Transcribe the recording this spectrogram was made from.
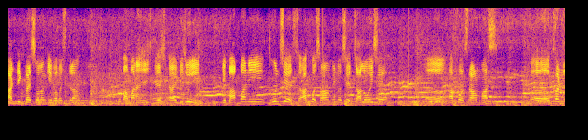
હાર્દિકભાઈ સોલંકી, બાબા ચિત્રા બાપાના દર્શન કરાવી. બીજું કે બાપાની ધૂન છે આખો શ્રાવણ મહિનો છે, ચાલુ હોય છે. આખો શ્રાવણ માસ અખંડ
